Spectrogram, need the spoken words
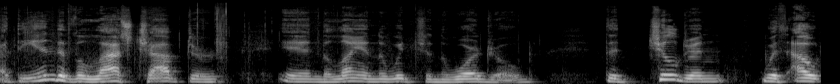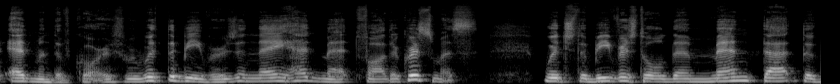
At the end of the last chapter in The Lion, the Witch, and the Wardrobe, the children, without Edmund, of course, were with the beavers and they had met Father Christmas, which the beavers told them meant that the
